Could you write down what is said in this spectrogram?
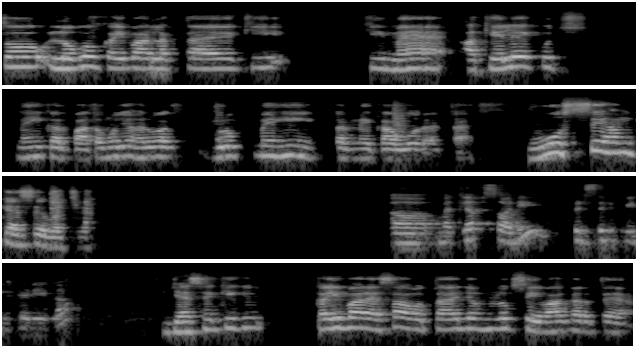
तो लोगों कई बार लगता है कि कि मैं अकेले कुछ नहीं कर पाता मुझे हर वक्त ग्रुप में ही करने का वो रहता है। वो उससे हम कैसे बचे? uh, मतलब सॉरी फिर से रिपीट करिएगा। जैसे कि कई बार ऐसा होता है जब हम लोग सेवा करते हैं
